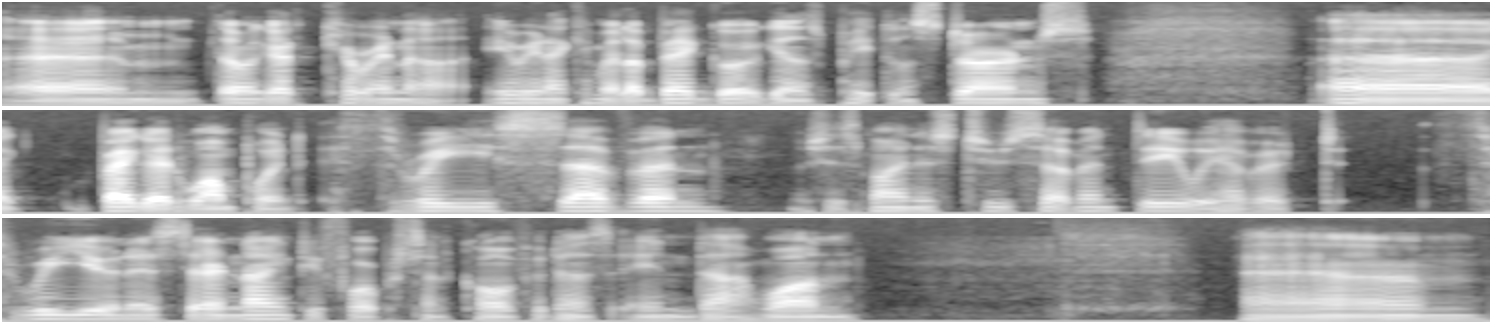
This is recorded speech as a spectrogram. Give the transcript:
Um, then we got Karina, Irina Camelia Begu against Peyton Stearns. Uh, Begu at 1.37, which is minus 270. We have it three units there, 94% confidence in that one. Um,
